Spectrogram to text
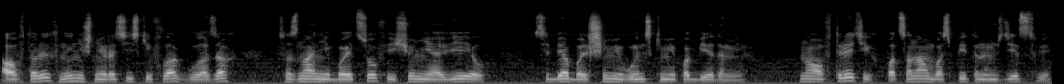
А во-вторых, нынешний российский флаг в глазах в сознании бойцов еще не овеял себя большими воинскими победами. Ну а в-третьих, пацанам, воспитанным с детства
